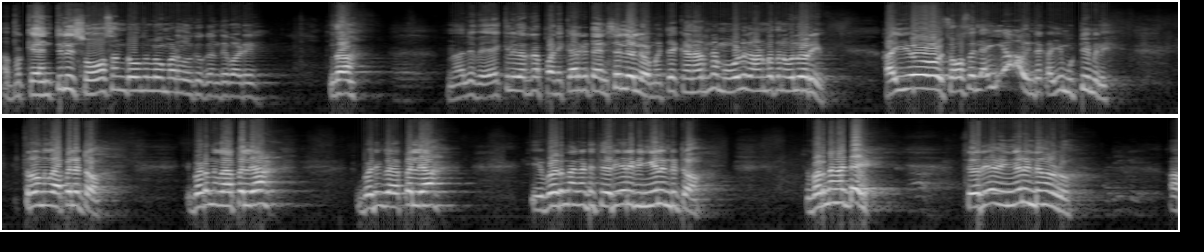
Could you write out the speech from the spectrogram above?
അപ്പോൾ കിണറ്റിൽ ശ്വാസം ഉണ്ടോ എന്നുള്ളതും പാടെ നോക്കി നോക്കാം എന്തേ പാട്? എന്താ? നല്ല വേക്കിൽ വരുന്ന പണിക്കാർക്ക് ടെൻഷൻ ഇല്ലല്ലോ. മറ്റേ കിണറിന്റെ മുകളിൽ കാണുമ്പോൾ തന്നെ ഓൽ പറയും അയ്യോ ശ്വാസം ഇല്ല. അയ്യോ എന്റെ കൈ മുട്ടിയമ്മൽ ഇത്ര ഒന്നും കുഴപ്പമില്ല കേട്ടോ ഇവിടെ ഒന്നും കുഴപ്പമില്ല. ഇവിടെയും കുഴപ്പമില്ല. ഇവിടെ നിന്ന് അങ്ങോട്ട് ചെറിയൊരു വിങ്ങലുണ്ട് കേട്ടോ ഇവിടെ നിന്ന് അങ്ങോട്ടേ. ചെറിയ വിങ്ങലുണ്ടെന്നുള്ളൂ. ആ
